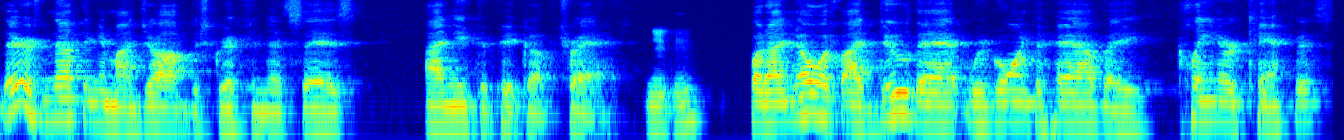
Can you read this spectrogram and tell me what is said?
There's nothing in my job description that says I need to pick up trash. Mm-hmm. But I know if I do that, we're going to have a cleaner campus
